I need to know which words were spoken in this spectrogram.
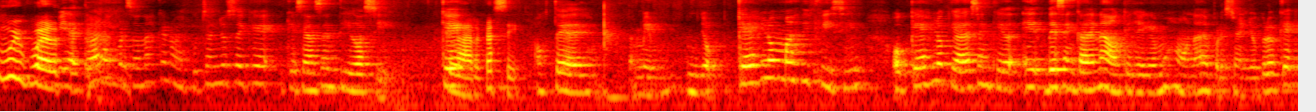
Muy fuerte. Mira, todas las personas que nos escuchan, yo sé que, que se han sentido así. Que Claro que sí. a ustedes también, yo, ¿qué es lo más difícil o qué es lo que ha eh, desencadenado que lleguemos a una depresión? Yo creo que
